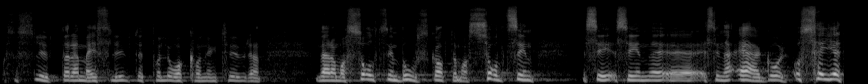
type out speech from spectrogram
Och så slutar det med i slutet på lågkonjunkturen när de har sålt sin boskap, de har sålt sin, sin, sin, sina ägor och säger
